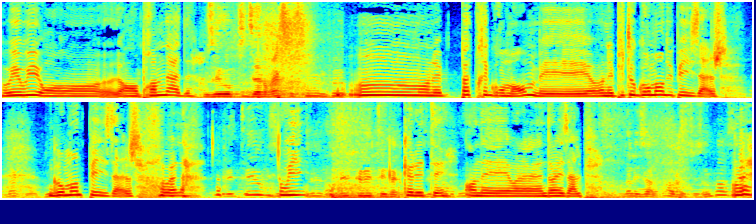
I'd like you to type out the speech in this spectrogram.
oui, oui, on, en promenade. Vous avez vos petites adresses aussi un peu? Hum, On n'est pas très gourmand, mais on est plutôt gourmand du paysage. Gourmand de paysage, voilà. L'été ou vous Oui. Que l'été, d'accord. Que l'été. On est voilà, dans les Alpes. Dans les Alpes. Ah, bah, c'est sympa. Ça. Ouais.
